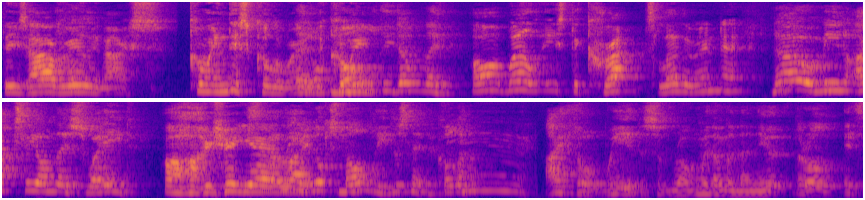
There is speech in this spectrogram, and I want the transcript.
These are really nice. Come in this colourway. They They look in. mouldy, don't they? Oh well, it's the cracked leather, isn't it? No, I mean actually on their suede. Oh yeah, yeah. I mean? It looks mouldy, doesn't it? The colour. Yeah. I thought weird. There's something wrong with them, and then the, they're all it's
